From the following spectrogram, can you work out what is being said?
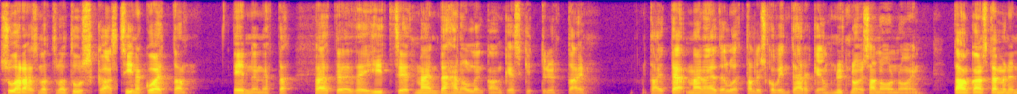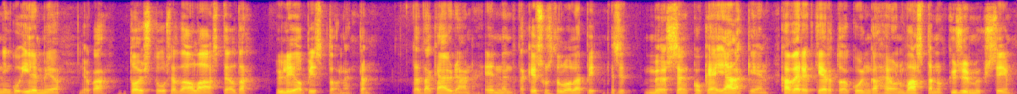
suoraan sanottuna tuskaa siinä koetta ennen, että sä ajattelet, että ei hitsi, että mä en tähän ollenkaan keskittynyt tai, tai t- mä en ajatellut, että tämä olisi kovin tärkeä, mutta nyt noin sanoo noin. Tämä on myös tämmöinen niin ilmiö, joka toistuu sieltä ala-asteelta yliopistoon, että tätä käydään ennen tätä keskustelua läpi ja sitten myös sen kokeen jälkeen kaverit kertoo, kuinka he on vastannut kysymyksiin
